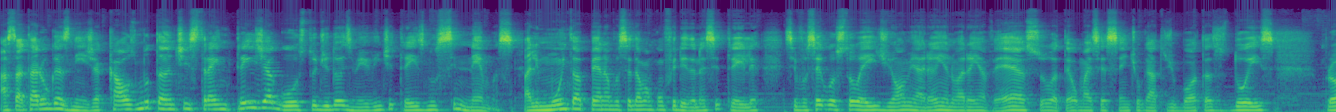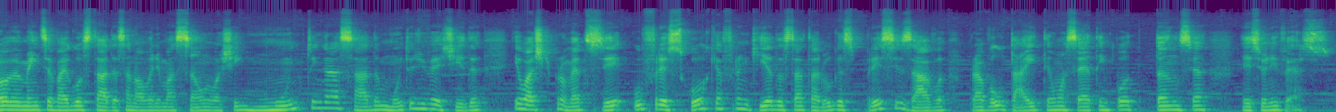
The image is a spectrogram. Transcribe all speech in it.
As Tartarugas Ninja Caos Mutante estreia em 3 de agosto de 2023 nos cinemas. Vale muito a pena você dar uma conferida nesse trailer. Se você gostou aí de Homem-Aranha no Aranha Verso, até o mais recente O Gato de Botas 2, Provavelmente você vai gostar dessa nova animação. Eu achei muito engraçada, muito divertida. Eu acho que promete ser o frescor que a franquia das tartarugas precisava para voltar e ter uma certa importância nesse universo.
